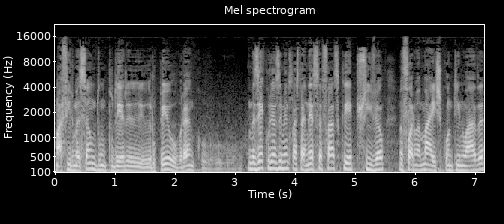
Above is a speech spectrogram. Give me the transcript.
uma afirmação de um poder europeu, branco. Mas é curiosamente, lá está, nessa fase que é possível, de uma forma mais continuada,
